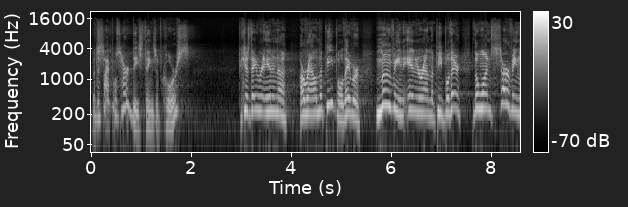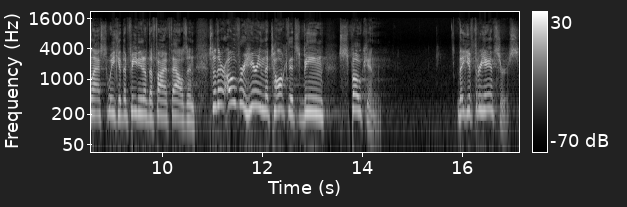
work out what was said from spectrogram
The disciples heard these things, of course because they were in and uh, around the people. They were moving in and around the people. They're the ones serving last week at the feeding of the 5,000. So they're overhearing the talk that's being spoken. They give three answers.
